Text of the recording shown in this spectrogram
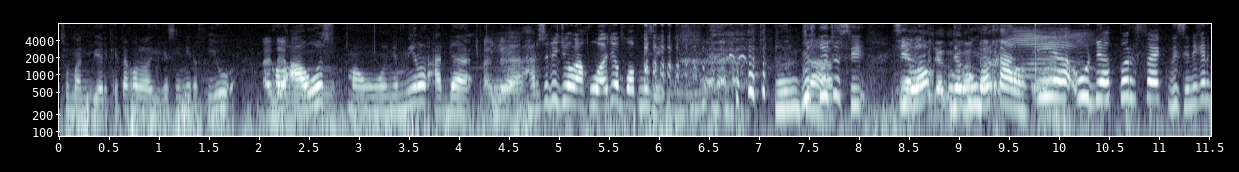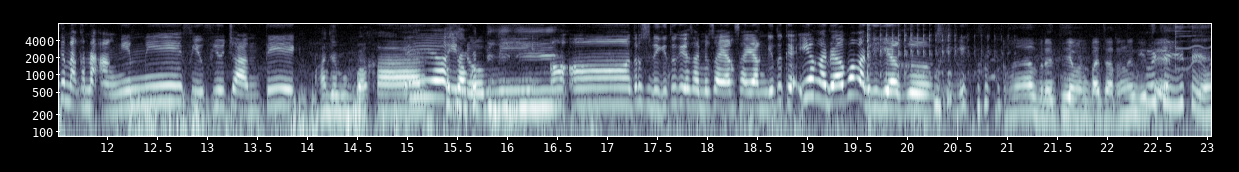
Cuman biar kita kalau lagi ke sini ke view, kalau aus mau nyemil ada. Ada. Iya, harusnya dia jual aku aja pop mie sih. Gue setuju sih. Cilok, Jagung jagung, bakar. bakar. iya, udah perfect. Di sini kan kena kena angin nih, view-view cantik. Makan jagung bakar. iya, terus nyangkut di Indomie. gigi. Heeh, terus udah gitu kayak sambil sayang-sayang gitu kayak iya nggak ada apa nggak ada gigi aku. Wah, berarti zaman pacaran lu gitu Lu ya? gitu ya?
